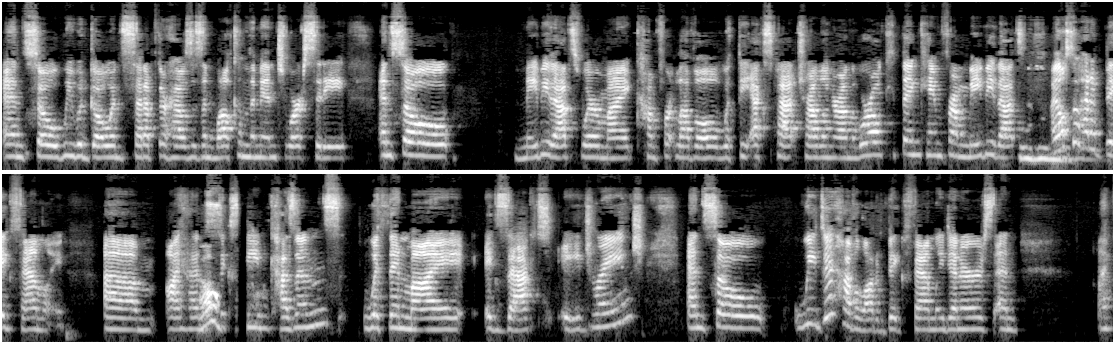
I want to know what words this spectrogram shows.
And so we would go and set up their houses and welcome them into our city. And so maybe that's where my comfort level with the expat traveling around the world thing came from. Maybe that's, mm-hmm. I also had a big family. Um, I had oh. 16 cousins within my exact age range. And so we did have a lot of big family dinners and I've,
